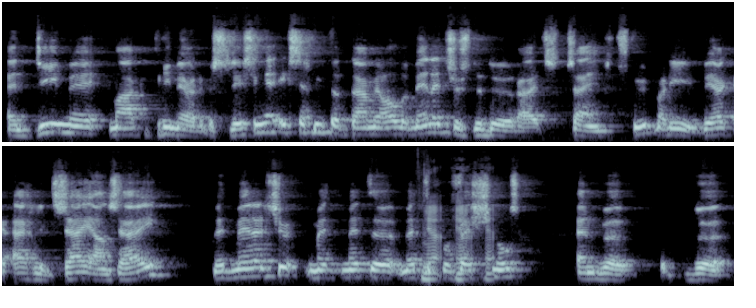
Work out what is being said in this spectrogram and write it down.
En die maken primair de beslissingen. Ik zeg niet dat daarmee alle managers de deur uit zijn gestuurd, maar die werken eigenlijk zij aan zij met, manager, met, met de, met de professionals. En we, we,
